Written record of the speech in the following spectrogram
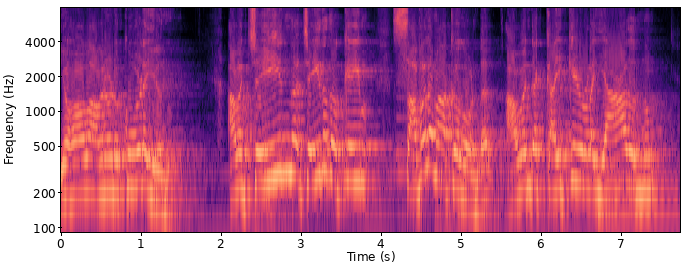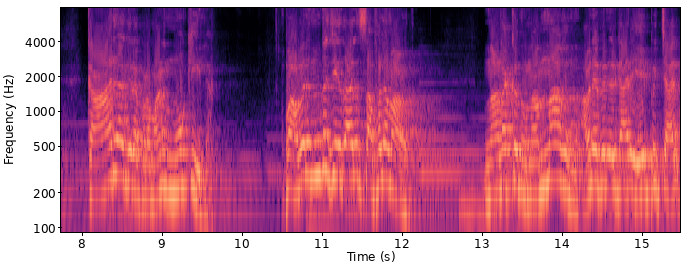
യഹോവ അവനോട് കൂടെ ഇരുന്നു. അവൻ ചെയ്യുന്ന ചെയ്തതൊക്കെയും സഫലമാക്കുക കൊണ്ട് അവന്റെ കൈക്കീഴുള്ള യാതൊന്നും കാരാഗ്രഹ പ്രമാണം നോക്കിയില്ല. അപ്പൊ അവൻ എന്ത് ചെയ്താലും സഫലമാകുന്നു. നടക്കുന്നു നന്നാകുന്നു. അവനെ ഒരു കാര്യം ഏൽപ്പിച്ചാൽ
